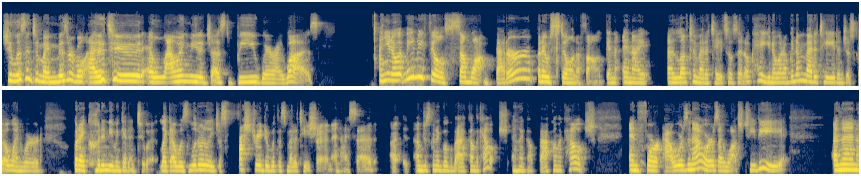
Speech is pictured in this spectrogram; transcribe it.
she listened to my miserable attitude, allowing me to just be where I was. And you know, it made me feel somewhat better, but I was still in a funk. And and I I love to meditate, so I said, okay, you know what, I'm going to meditate and just go inward. But I couldn't even get into it. Like I was literally just frustrated with this meditation, and I said, I, I'm just going to go back on the couch. And I got back on the couch, and for hours and hours, I watched TV. And then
